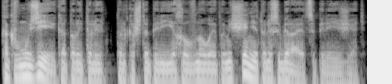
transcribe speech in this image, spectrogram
как в музее, который то ли только что переехал в новое помещение, то ли собирается переезжать.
